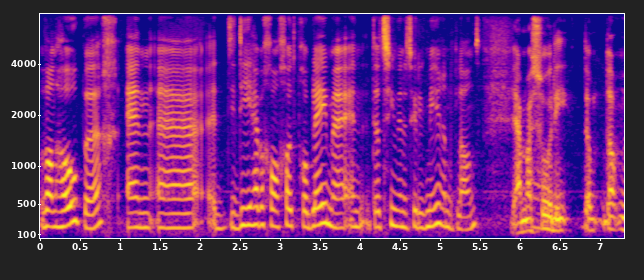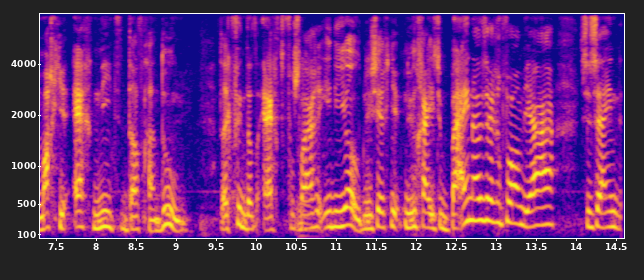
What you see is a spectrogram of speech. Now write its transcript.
wanhopig. En eh, die, die hebben gewoon grote problemen. En dat zien we natuurlijk meer in het land. Ja, maar sorry, dan, dan mag je echt niet dat gaan doen. Dat, ik vind dat echt volslagen idioot. Nu, zeg je, nu ga je ze bijna zeggen van, ja, ze zijn...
